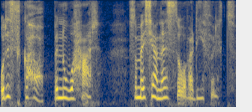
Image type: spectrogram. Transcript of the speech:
og det skaper noe her som jeg kjenner er så verdifullt.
